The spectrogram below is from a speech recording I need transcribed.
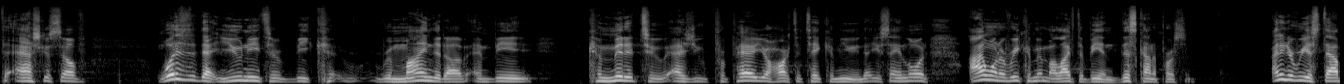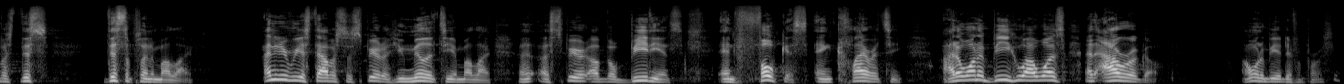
to ask yourself, what is it that you need to be reminded of and be committed to as you prepare your heart to take communion? That you're saying, Lord, I want to recommit my life to being this kind of person. I need to reestablish this discipline in my life. I need to reestablish a spirit of humility in my life, a, a spirit of obedience and focus and clarity. I don't want to be who I was an hour ago. I want to be a different person.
